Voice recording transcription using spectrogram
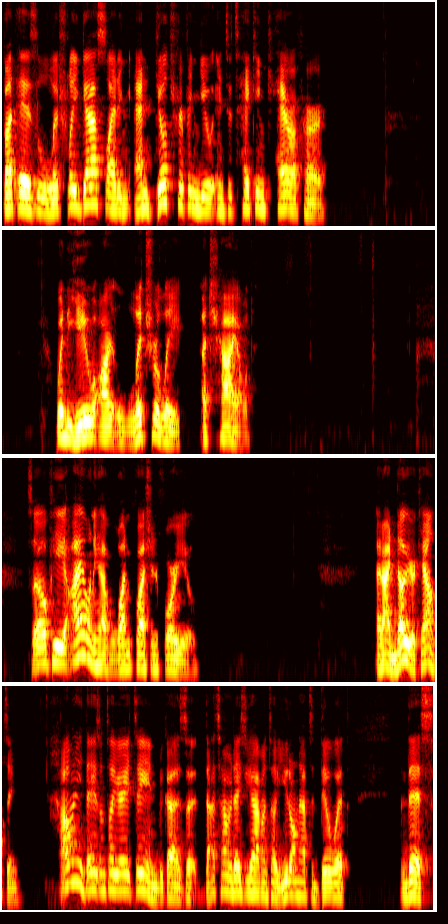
but is literally gaslighting and guilt tripping you into taking care of her. When you are literally a child. So, P, I only have one question for you. And I know you're counting. How many days until you're 18? Because that's how many days you have until you don't have to deal with this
